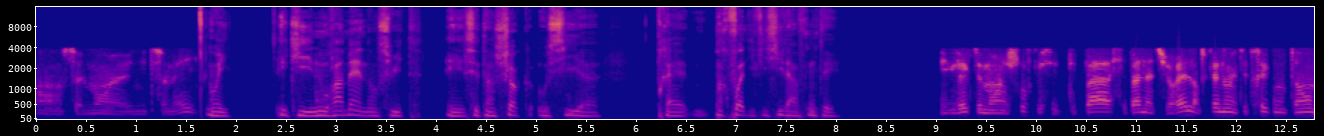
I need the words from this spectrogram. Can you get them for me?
en seulement une nuit de sommeil. Oui, et qui nous ramène ensuite. Et c'est un choc aussi euh, très, parfois difficile à affronter. Exactement. Et je trouve que c'était pas, c'est pas naturel. En tout cas, nous, on était très contents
